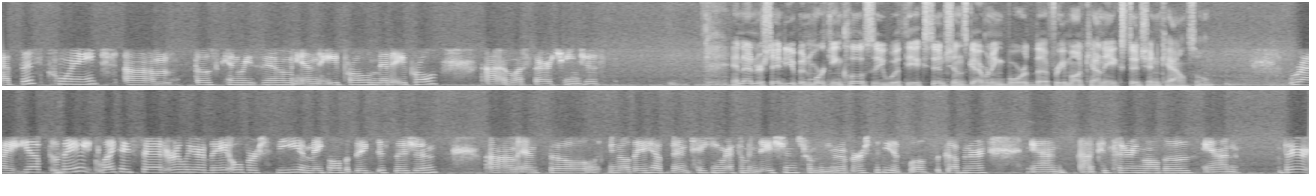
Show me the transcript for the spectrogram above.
at this point, um, those can resume in April, mid April, uh, unless there are changes. And I understand you've been working closely with the Extension's governing board, the Fremont County Extension Council. Right. Yep. They, like I said earlier, they oversee and make all the big decisions. Um, and so, you know, they have been taking recommendations from the university as well as the governor and uh, considering all those. And they're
